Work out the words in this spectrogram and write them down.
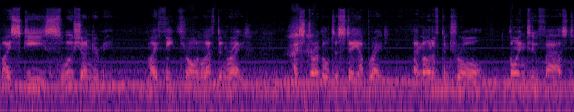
My skis swoosh under me, my feet thrown left and right. I struggle to stay upright. I'm out of control, going too fast,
